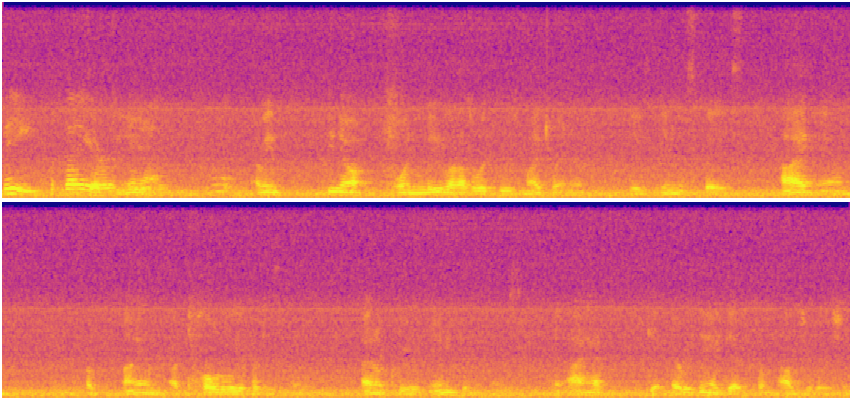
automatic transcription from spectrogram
be there up to you. and, I mean, you know, when Lee Losworth, who is my trainer, is in the space, I am, a, I am a totally a participant. I don't create anything in this, and I have to get everything I get from observation.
